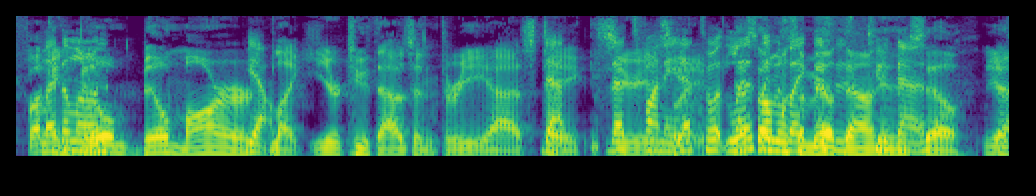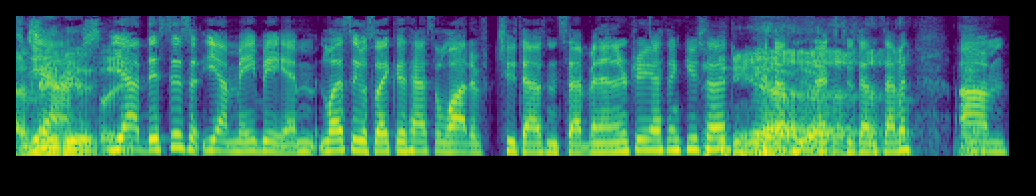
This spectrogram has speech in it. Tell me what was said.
Fucking let alone Bill Bill Maher, Yeah. like year 2003 ass that. take. That's funny. That's what that's Leslie almost was like. a this is meltdown in 2000 itself Yeah, That's yeah, maybe yeah, this is yeah, maybe. And Leslie was like, it has a lot of 2007 energy. I think you said Yeah. 2006, Yeah. 2007. Yeah. Um,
